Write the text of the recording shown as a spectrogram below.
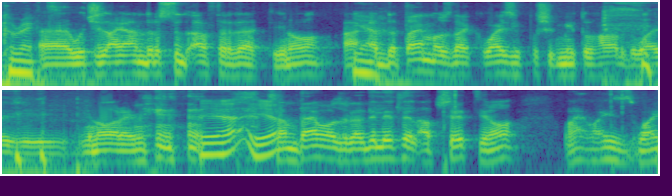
Correct. uh, which is I understood after that. You know, I, Yeah. at the time I was like, why is he pushing me too hard? Why is he? You know what I mean? Yeah, yeah. Sometimes I was a little upset. You know. Why, why is why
